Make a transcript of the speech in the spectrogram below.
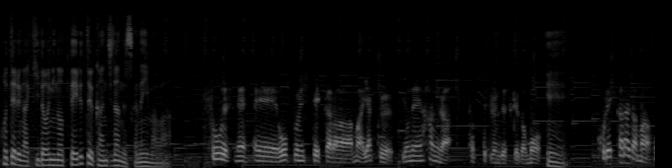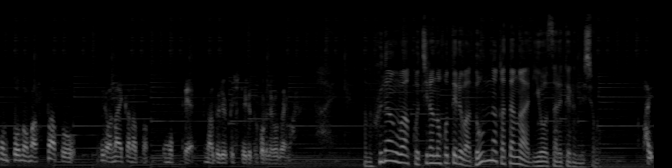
ホテルが軌道に乗っているという感じなんですかね、今は。そうですね、えー、オープンしてから、まあ、約4年半が経ってるんですけども、えー、これからがまあ本当のまあスタートではないかなと思って今努力しているところでございます。はい、あの普段はこちらのホテルはどんな方が利用されてるんでしょう？はい、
